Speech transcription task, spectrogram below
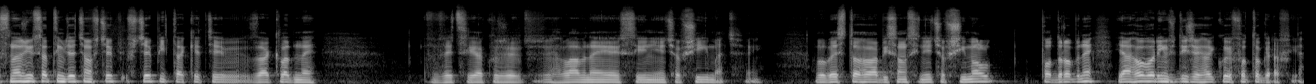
snažím sa tým deťom včep, včepiť také tie základné veci, akože hlavné je si niečo všímať. Hej. Lebo bez toho, aby som si niečo všimol podrobne, ja hovorím vždy, že hajku je fotografia.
